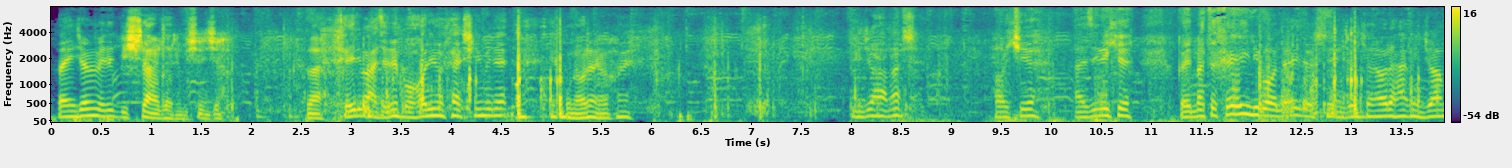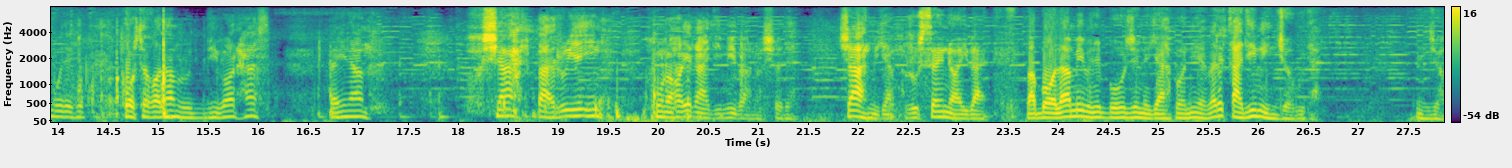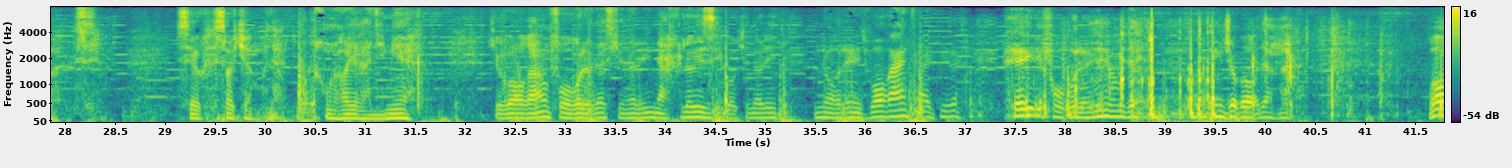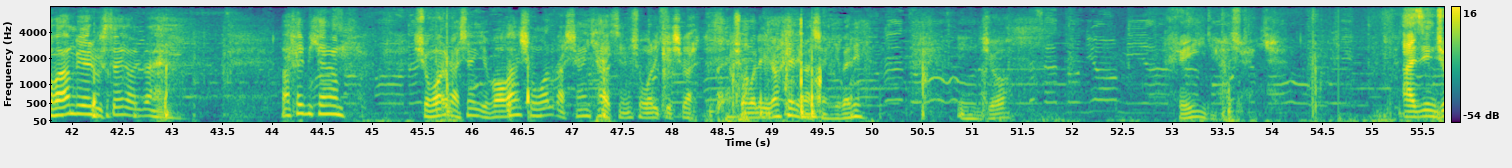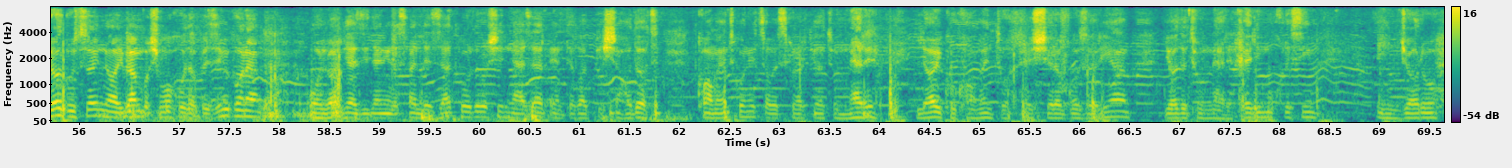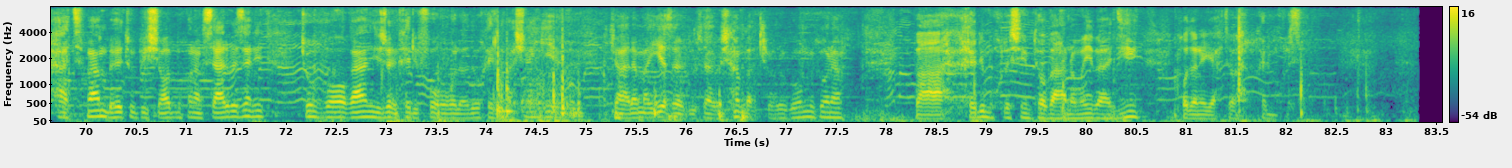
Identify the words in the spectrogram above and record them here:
و اینجا می‌بینید بیشتر داره میشه اینجا. و خیلی منظره باحالی رو تشکیل میده. این خونه رو نگاه کنید. اینجا همش حاکی از اینه که قیمت خیلی بالایی داشته. اینجا کنار همینجا هم بوده که پرتقال هم رو دیوار هست و اینم شهر بر روی این خونه های قدیمی بنا شده. شهر میگم روستای نایبند. و بالا می‌بینید برج نگهبانیه ولی قدیم اینجا بودن اینجا ساکن بودن. خونه های قدیمیه. که واقعا فوق العاده است کنار این نخلای زیبا کنار این نارنج واقعا ترکیب خیلی فوق العاده میده اینجا به آدم. واقعا بیای روستای نایبند من فکر می‌کنم شمال قشنگه. واقعا شمال قشنگ هست یعنی شمال کشور. شمال ایران خیلی قشنگه ولی اینجا خیلی قشنگه. از اینجا روستای نایبند با شما خدافظی می‌کنم. امیدوارم که از دیدن این قسمت لذت برده باشید. نظر انتقاد پیشنهادات. کامنت کنید. subscribe یادتون نره. لایک و کامنت و اشتراک گذاری هم یادتون نره. خیلی مخلصیم. اینجا رو حتما بهتون پیشنهاد می‌کنم. سر بزنید. چون واقعا یه جای خیلی فوق العاده و خیلی قشنگیه که الان من یه ذره دورتر بشم بچه رو گم می‌کنم. و خیلی مخلصیم تا برنامه بعدی. خدا نگهدار. خیلی مخلصیم.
